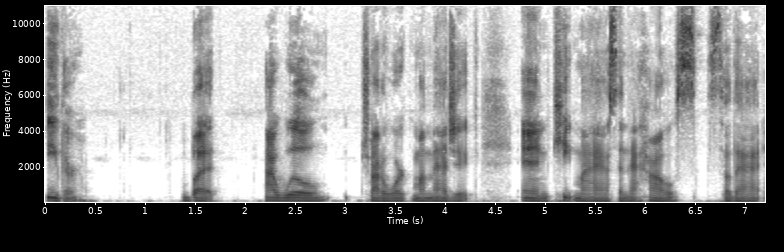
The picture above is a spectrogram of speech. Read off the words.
either, but I will try to work my magic and keep my ass in that house so that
